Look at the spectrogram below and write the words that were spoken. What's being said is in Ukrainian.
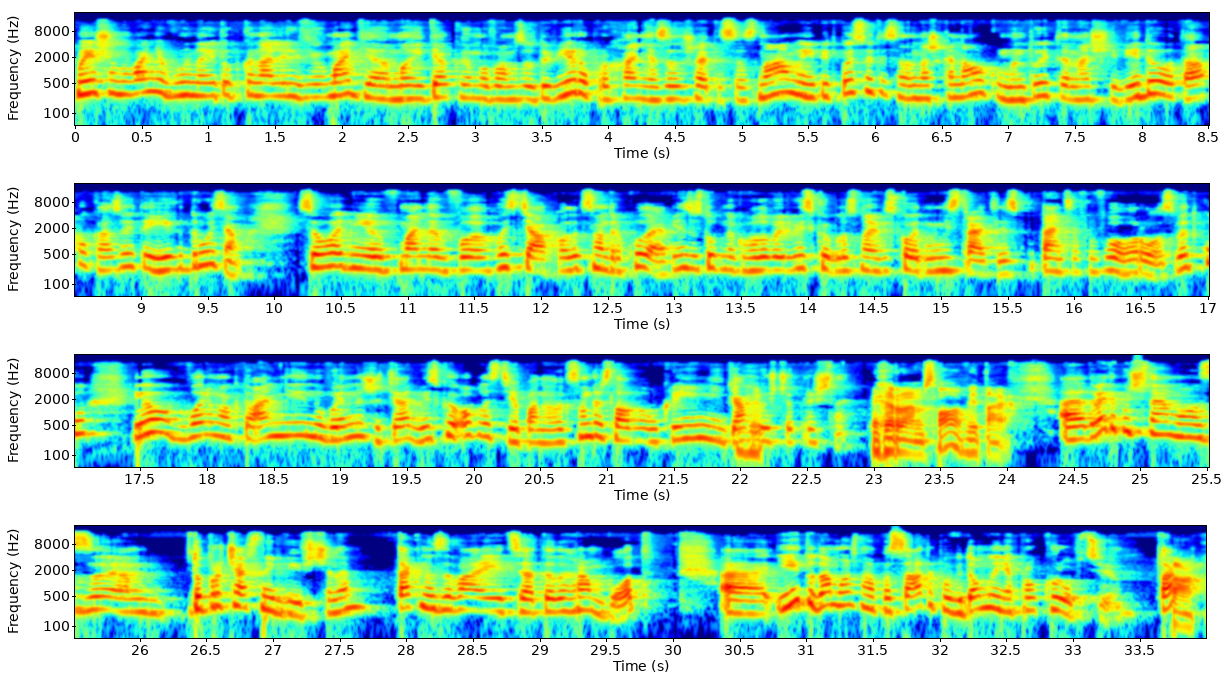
Мої шанування, ви на youtube каналі Львів Медіа. Ми дякуємо вам за довіру. Прохання залишайтеся з нами і підписуйтеся на наш канал, коментуйте наші відео та показуйте їх друзям. Сьогодні в мене в гостях Олександр Кулебін, заступник голови Львівської обласної військової адміністрації з питань цифрового розвитку. І обговорюємо актуальні новини життя Львівської області. Пане Олександр, слава Україні! Дякую, що прийшли. Героям слава, вітаю. Е, Давайте почнемо з доброчесної Львівщини. Так називається Телеграм-бот. Е, І туди можна писати повідомлення про корупцію. Так? Так.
